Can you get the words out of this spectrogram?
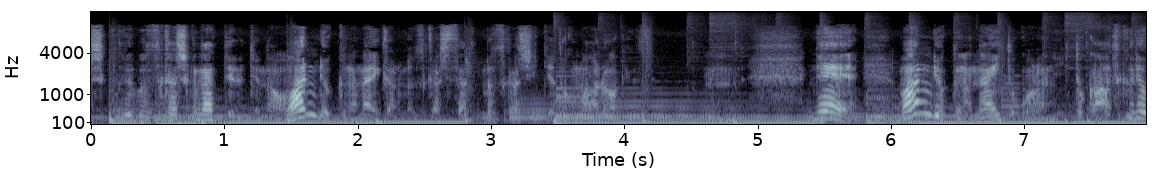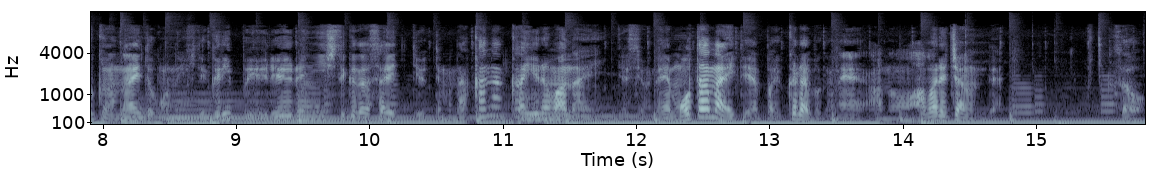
しく難しくなってるっていうのは腕力がないから難しさ難しいっていうとこもあるわけです。で、腕力がないところにとか圧力がないところに来てグリップゆるゆるにしてくださいって言ってもなかなか緩まないんですよね。持たないとやっぱりクラブがね、あの、暴れちゃうんで。そ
